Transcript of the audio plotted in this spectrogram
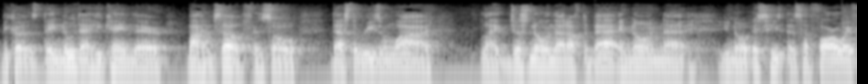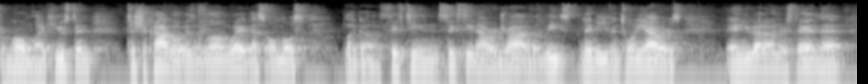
because they knew that he came there by himself. And so that's the reason why like just knowing that off the bat and knowing that you know it's he's it's a far away from home like Houston to Chicago is a long way. That's almost like a 15 16 hour drive at least maybe even 20 hours. And you got to understand that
